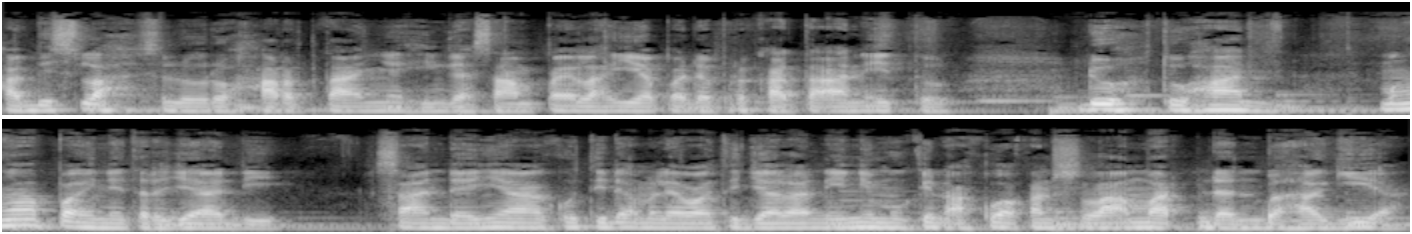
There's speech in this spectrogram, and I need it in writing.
Habislah seluruh hartanya hingga sampailah ia pada perkataan itu. Duh Tuhan, mengapa ini terjadi? Seandainya aku tidak melewati jalan ini, mungkin aku akan selamat dan bahagia.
